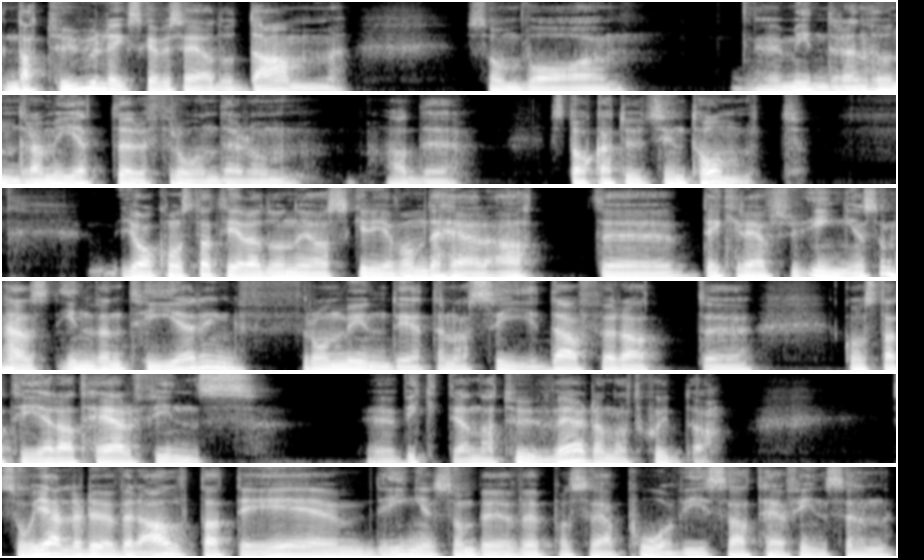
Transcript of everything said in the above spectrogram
naturlig, ska vi säga då, damm som var eh, mindre än 100 meter från där de hade stakat ut sin tomt. Jag konstaterade då när jag skrev om det här att eh, det krävs ju ingen som helst inventering från myndigheternas sida för att eh, konstatera att här finns viktiga naturvärden att skydda. Så gäller det överallt, att det är, det är ingen som behöver på säga, påvisa att här finns en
